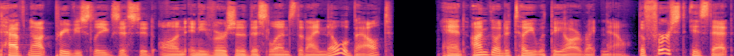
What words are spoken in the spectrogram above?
have not previously existed on any version of this lens that I know about. And I'm going to tell you what they are right now. The first is that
